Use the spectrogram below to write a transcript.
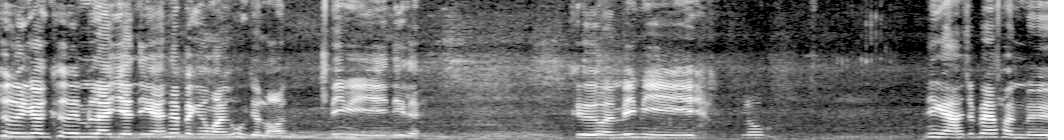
คืนกลางคืนมันแลเย็นดีไงถ้าเป็นกลางวันก็คงจะร้อน ไม่มีนี่เลย คือมันไม่มีร่ม นี่ไงเจ้าแม่พันมือ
